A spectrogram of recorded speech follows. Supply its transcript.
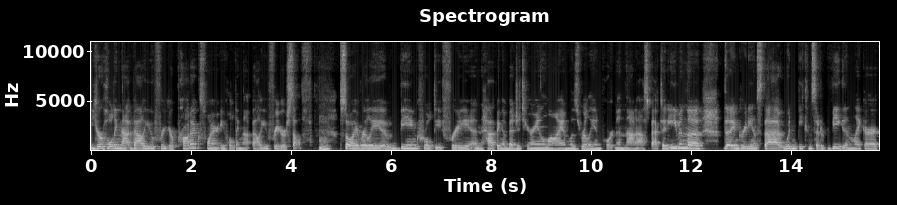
you're holding that value for your products why aren't you holding that value for yourself mm-hmm. so i really being cruelty free and having a vegetarian line was really important in that aspect and even the the ingredients that wouldn't be considered vegan like our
